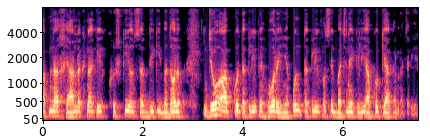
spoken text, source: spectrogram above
अपना ख्याल रखना कि खुश्की और सर्दी की बदौलत जो आपको तकलीफ़ें हो रही हैं, उन तकलीफ़ों से बचने के लिए आपको क्या करना चाहिए?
